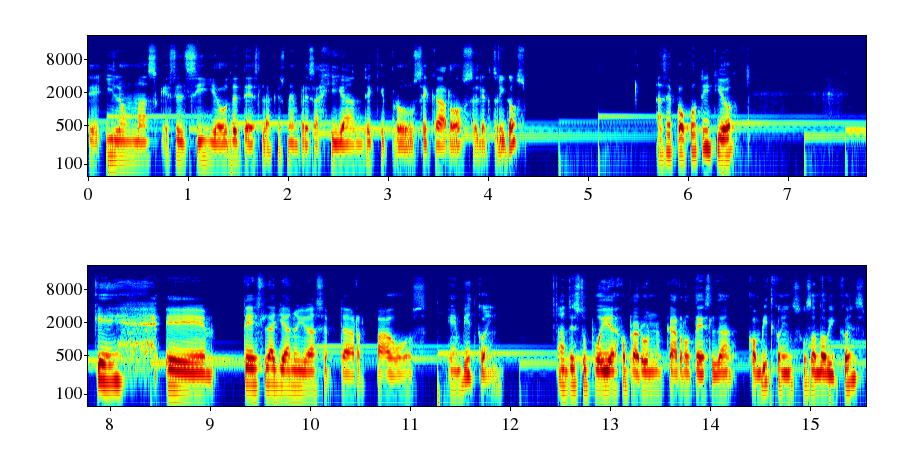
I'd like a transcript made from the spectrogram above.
eh, Elon Musk es el CEO de Tesla, que es una empresa gigante que produce carros eléctricos, hace poco tuiteó que eh, Tesla ya no iba a aceptar pagos en Bitcoin. Antes tú podías comprar un carro Tesla con Bitcoins, usando Bitcoins,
